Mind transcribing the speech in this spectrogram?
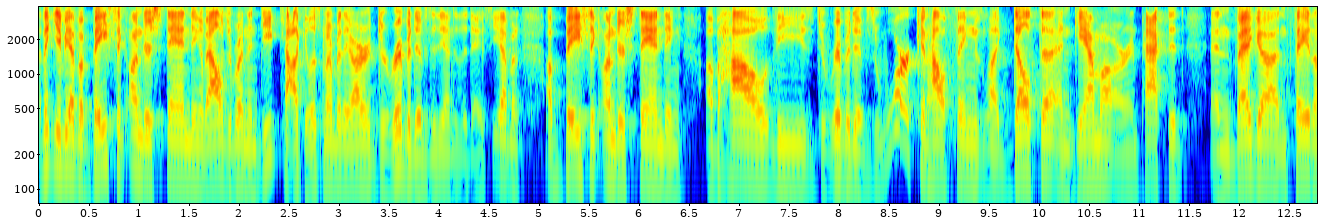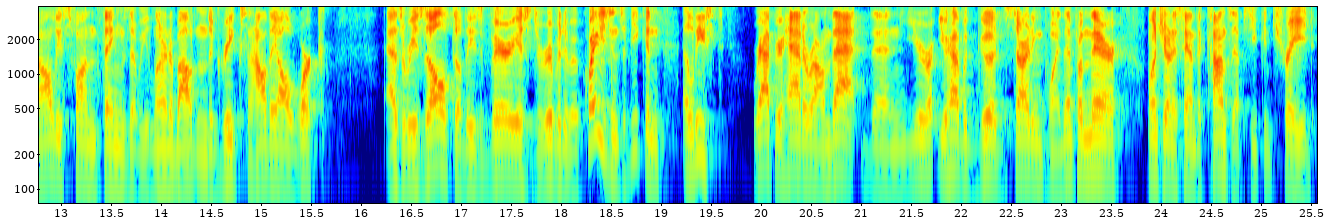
I think if you have a basic understanding of algebra and indeed calculus, remember they are derivatives at the end of the day, so you have a, a basic understanding of how these derivatives work and how things like delta and gamma are impacted, and vega and theta, and all these fun things that we learn about in the Greeks and how they all work as a result of these various derivative equations. If you can at least wrap your head around that, then you you have a good starting point. Then from there, once you understand the concepts, you can trade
